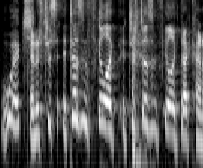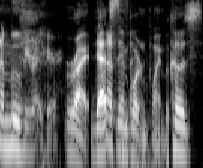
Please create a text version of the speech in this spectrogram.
Which And it's just it doesn't feel like it just doesn't feel like that kind of movie right here. right. That's, That's the, the thing. important point because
